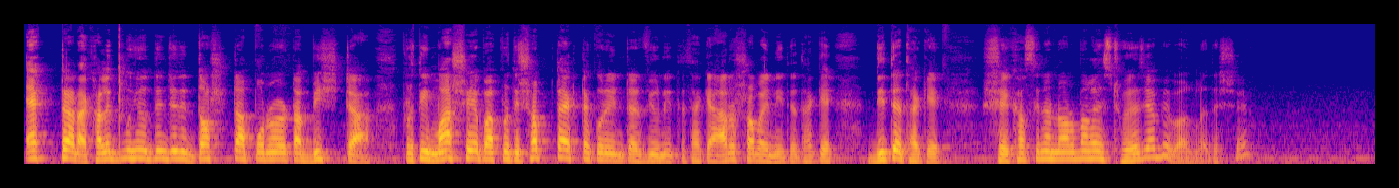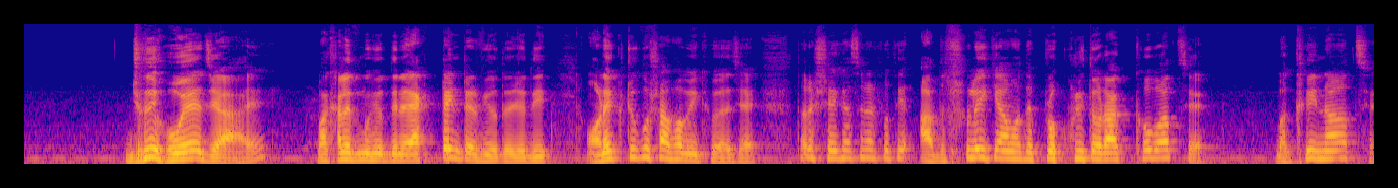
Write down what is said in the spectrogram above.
একটা না, খালেদ মুহিউদ্দিন যদি দশটা, পনেরোটা, বিশটা, প্রতি মাসে বা প্রতি সপ্তাহে একটা করে ইন্টারভিউ নিতে থাকে আরও সবাই নিতে থাকে, দিতে থাকে, শেখ হাসিনা নর্মালাইজড হয়ে যাবে বাংলাদেশে? যদি হয়ে যায় বা খালেদ মুহিউদ্দিনের একটা ইন্টারভিউতে যদি অনেকটুকু স্বাভাবিক হয়ে যায়, তাহলে শেখ হাসিনার প্রতি আসলেই কি আমাদের প্রকৃত রাক্ষোভ আছে? বা ঘৃণা আছে,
